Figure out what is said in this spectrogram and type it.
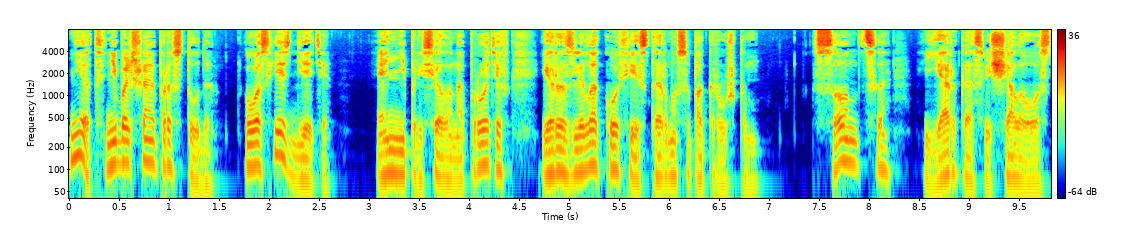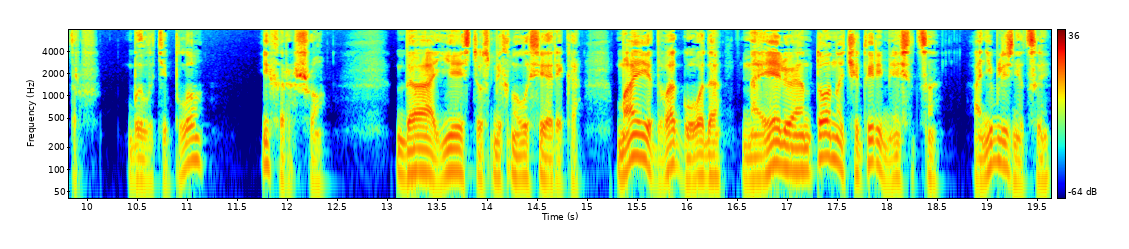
«Нет, небольшая простуда. У вас есть дети?» Энни присела напротив и разлила кофе из термоса по кружкам. Солнце ярко освещало остров. Было тепло и хорошо. «Да, есть», — усмехнулась Эрика. «Майе два года, Наэлю и Антона четыре месяца. Они близнецы.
